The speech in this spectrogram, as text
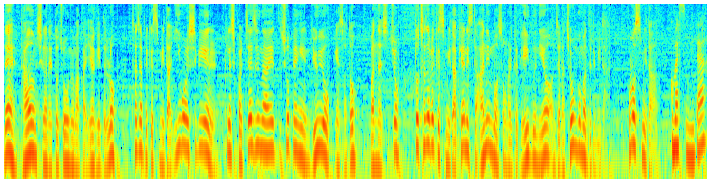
네, 다음 시간에 또 좋은 음악과 이야기들로 찾아뵙겠습니다. 2월 12일 Classical Jazz Night 쇼팽 in 뉴욕에서도 만나시죠. 또 찾아뵙겠습니다. 피아니스트 안인모 songwriter 데이브니어 언제나 좋은 것만 드립니다. 고맙습니다. 고맙습니다.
